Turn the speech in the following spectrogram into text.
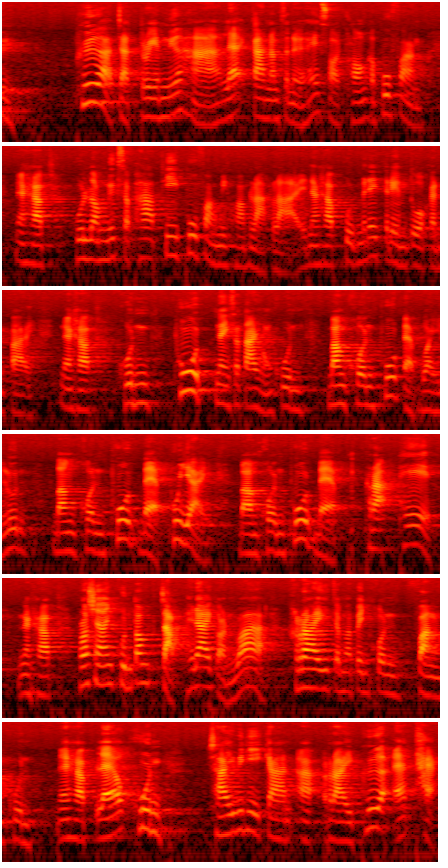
1. เพื่อจัดเตรียมเนื้อหาและการนำเสนอให้สอดคล้องกับผู้ฟังนะครับ คุณลองนึกสภาพที่ผู้ฟังมีความหลากหลายนะครับ คุณไม่ได้เตรียมตัวกันไปนะครับ คุณพูดในสไตล์ของคุณ บางคนพูดแบบวัยรุ่น บางคนพูดแบบผู้ใหญ่ บางคนพูดแบบพระเทศนะครับ เพราะฉะนั้นคุณต้องจับให้ได้ก่อนว่า ใครจะมาเป็นคนฟังคุณนะครับ แล้วคุณใช้วิธีการอะไรเพื่อ attack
